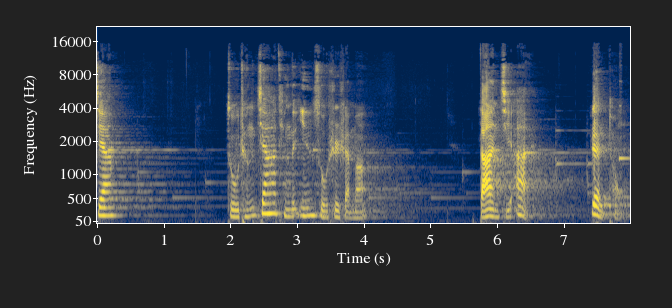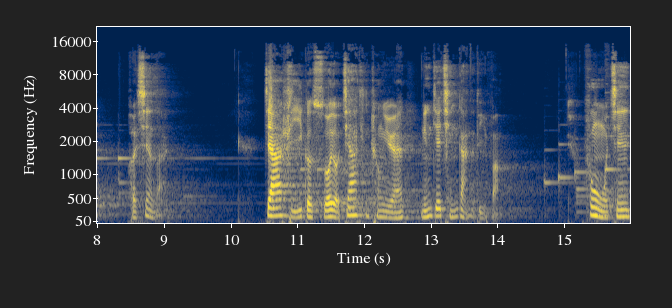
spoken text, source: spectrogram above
家。组成家庭的因素是什么？答案即爱、认同和信赖。家是一个所有家庭成员凝结情感的地方。父母亲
